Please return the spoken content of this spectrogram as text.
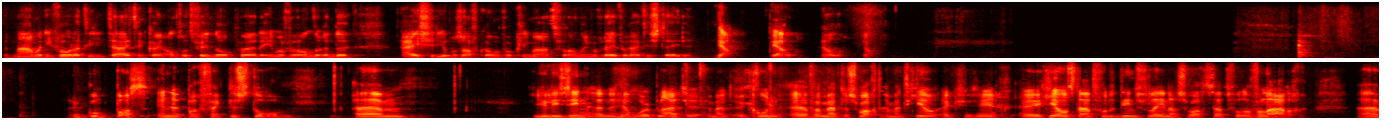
met name die volatiliteit en kan je een antwoord vinden op uh, de immer veranderende eisen die op ons afkomen voor klimaatverandering of leefbaarheid in steden. Ja, ja. Helder, helder ja. Een kompas in de perfecte storm. Um, jullie zien een heel mooi plaatje met groen, uh, met zwart en met geel. Excuseer. Uh, geel staat voor de dienstverlener, zwart staat voor de verlader. Uh,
